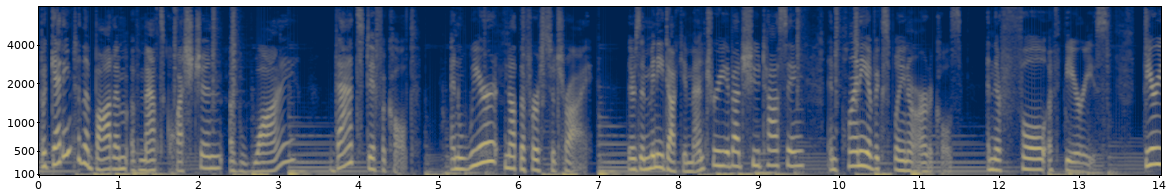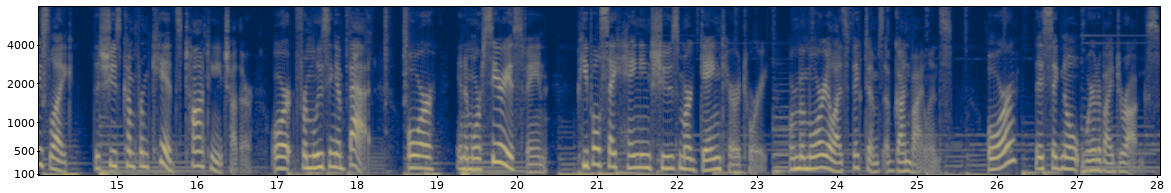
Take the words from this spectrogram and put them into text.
But getting to the bottom of Matt's question of why, that's difficult. And we're not the first to try. There's a mini documentary about shoe tossing and plenty of explainer articles, and they're full of theories. Theories like the shoes come from kids taunting each other, or from losing a bet, or, in a more serious vein, people say hanging shoes mark gang territory or memorialize victims of gun violence, or they signal where to buy drugs.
